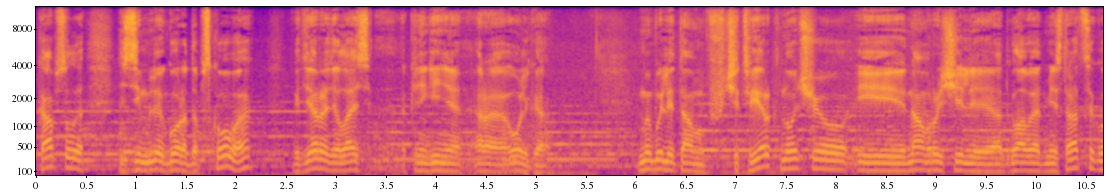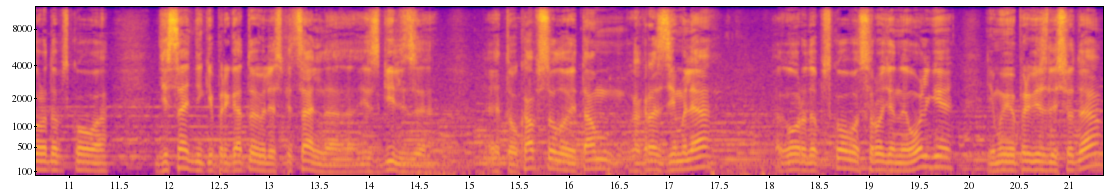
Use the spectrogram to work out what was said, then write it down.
Капсулы с землей города Пскова, где родилась княгиня э, Ольга. Мы были там в четверг ночью, и нам вручили от главы администрации города Пскова. Десантники приготовили специально из гильзы эту капсулу, и там как раз земля города Пскова с родины Ольги, и мы ее привезли сюда.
